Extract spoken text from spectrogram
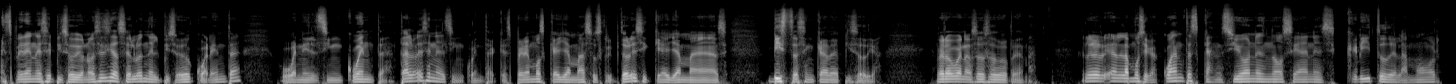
esperen ese episodio. No sé si hacerlo en el episodio 40 o en el 50. Tal vez en el 50, que esperemos que haya más suscriptores y que haya más vistas en cada episodio. Pero bueno, eso es otro tema. La música, ¿cuántas canciones no se han escrito del amor?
